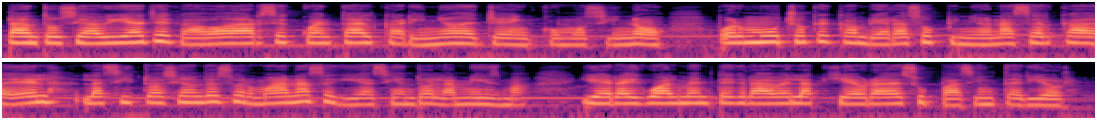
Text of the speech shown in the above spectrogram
tanto si había llegado a darse cuenta del cariño de Jane como si no, por mucho que cambiara su opinión acerca de él, la situación de su hermana seguía siendo la misma, y era igualmente grave la quiebra de su paz interior.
